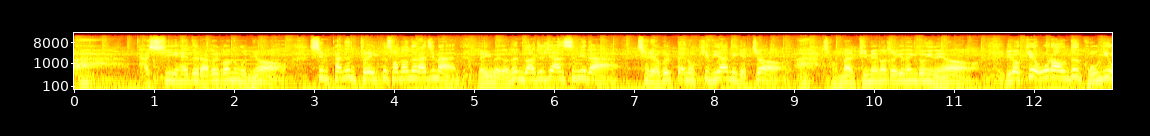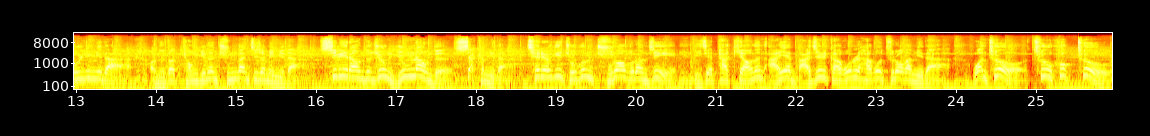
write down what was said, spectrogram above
아, 다시 헤드락을 거는군요. 심판은 브레이크 선언을 하지만 메이웨더는 놔주지 않습니다. 체력을 빼놓기 위함이겠죠. 아, 정말 비매너적인 행동이네요. 이렇게 5라운드 공이 울립니다. 어느덧 경기는 중간 지점입니다. 12라운드 중 6라운드 시작합니다. 체력이 조금 줄어 그런지 이제 파키아오는 아예 맞을 각오를 하고 들어갑니다. 원투, 투훅 투.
